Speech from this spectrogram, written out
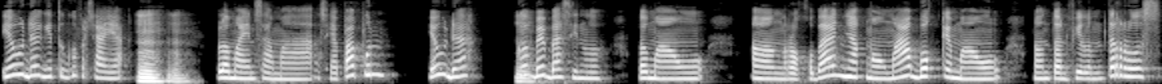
ya udah gitu gue percaya. Hmm, hmm. Lo main sama siapa pun, ya udah, gue Hmm. bebasin lo. Lo mau eh, ngerokok banyak, mau mabok, kayak mau nonton film terus,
